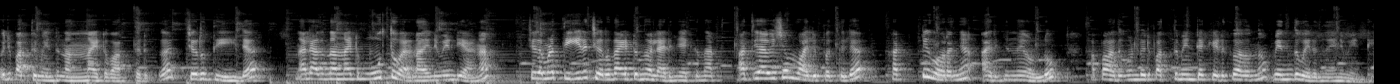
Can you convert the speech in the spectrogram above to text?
ഒരു പത്ത് മിനിറ്റ് നന്നായിട്ട് വറുത്തെടുക്കുക. ചെറുതീയിൽ നല്ല അത് നന്നായിട്ട് മൂത്ത് വരണം. അതിന് വേണ്ടിയാണ് പക്ഷെ നമ്മൾ തീരെ ചെറുതായിട്ടൊന്നും അല്ല അരിഞ്ഞേക്കുന്നത് അത്യാവശ്യം വലുപ്പത്തിൽ കട്ടി കുറഞ്ഞ് അരിഞ്ഞേ ഉള്ളൂ. അപ്പോൾ അതുകൊണ്ട് ഒരു പത്ത് മിനിറ്റ് ഒക്കെ എടുക്കും. അതൊന്ന് വെന്ത് വരുന്നതിന് വേണ്ടി.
